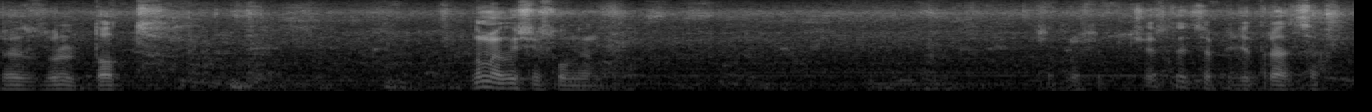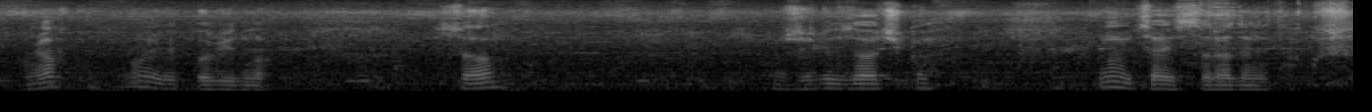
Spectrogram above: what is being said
результат. Ну, ми лишні слов. Ще трохи підчиститься, підітреться. Ну і відповідно ця железячка. Ну і ця із середини також.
